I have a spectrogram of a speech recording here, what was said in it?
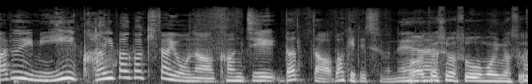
ある意味、いい会話が来たような感じだったわけですよね。私はそう思います。ええ、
